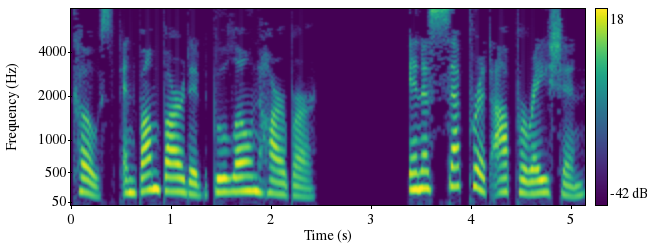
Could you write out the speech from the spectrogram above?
coast and bombarded Boulogne harbour. In a separate operation,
